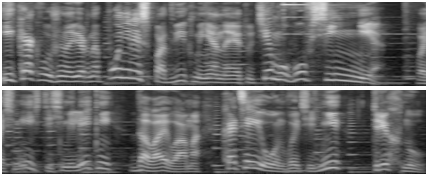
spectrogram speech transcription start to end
И, как вы уже, наверное, поняли, сподвиг меня на эту тему вовсе не 87-летний Далай-Лама, хотя и он в эти дни тряхнул.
